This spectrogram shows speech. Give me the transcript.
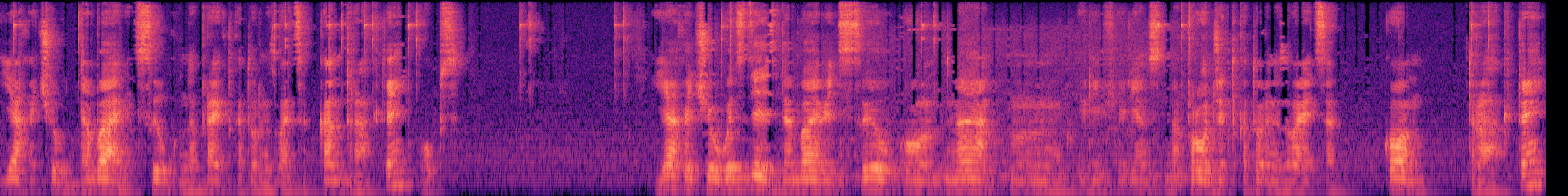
Я хочу добавить ссылку на проект, который называется «Контракты». Упс. Я хочу вот здесь добавить ссылку на референс, на проект, который называется «Контракты».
